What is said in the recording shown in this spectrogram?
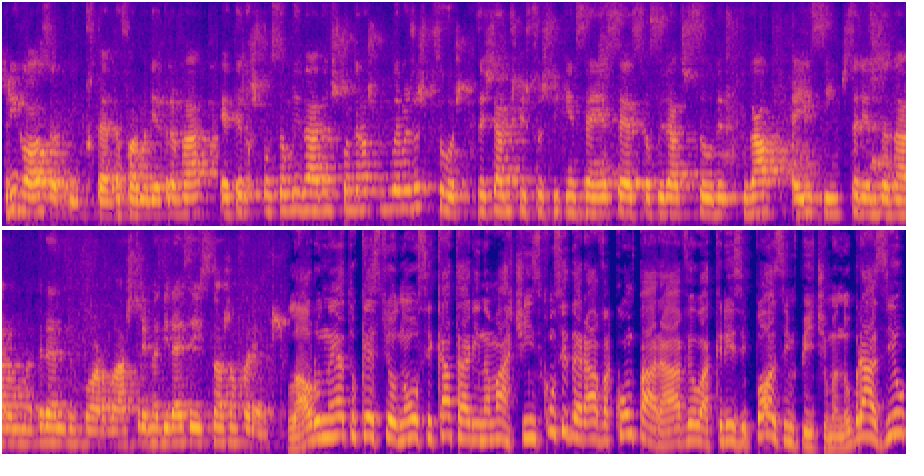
perigosa. E, portanto, a forma de a travar é ter responsabilidade em responder aos problemas das pessoas. Deixarmos que as pessoas fiquem sem acesso a cuidados de saúde em Portugal, aí sim estaremos a dar uma grande borla à extrema-direita e isso nós não faremos. Lauro Neto questionou se Catarina Martins considerava comparável a crise pós-impeachment no Brasil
